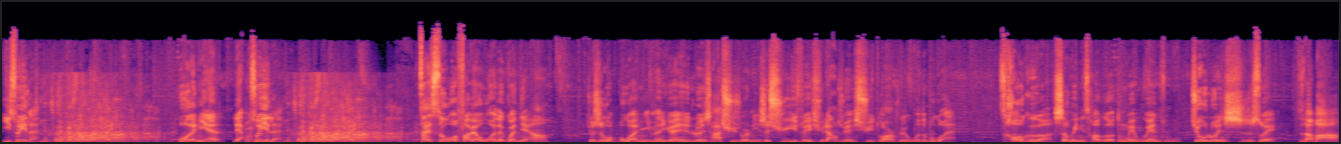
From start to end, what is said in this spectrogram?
一岁了。过个年两岁了，在此我发表我的观点啊，就是我不管你们愿意论啥虚岁，你是虚一岁、虚两岁、虚多少岁，我都不管。曹哥，社会你曹哥，东北吴彦祖就论十岁，知道吧？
